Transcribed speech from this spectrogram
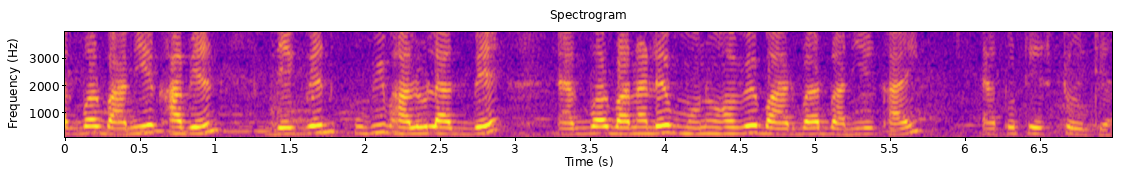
একবার বানিয়ে খাবেন। দেখবেন খুবই ভালো লাগবে। একবার বানালে মনে হবে বারবার বানিয়ে খাই। এত টেস্ট হয়েছে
